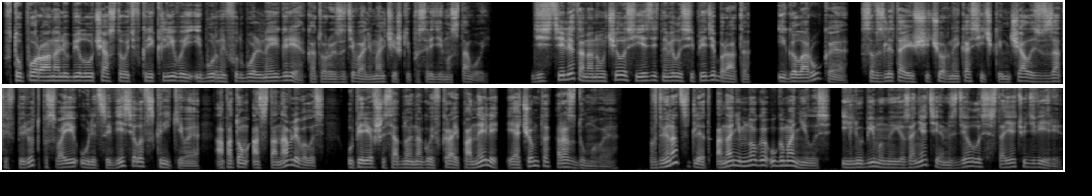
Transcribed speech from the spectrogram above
В ту пору она любила участвовать в крикливой и бурной футбольной игре, которую затевали мальчишки посреди мостовой. Десяти лет она научилась ездить на велосипеде брата, и голорукая, со взлетающей черной косичкой мчалась взад и вперед по своей улице, весело вскрикивая, а потом останавливалась, уперевшись одной ногой в край панели и о чем-то раздумывая. В 12 лет она немного угомонилась, и любимым ее занятием сделалось стоять у двери,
